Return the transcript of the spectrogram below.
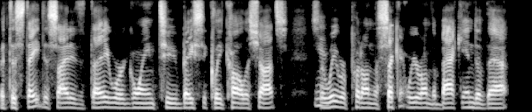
but the state decided that they were going to basically call the shots. So yeah. we were put on the second, we were on the back end of that.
